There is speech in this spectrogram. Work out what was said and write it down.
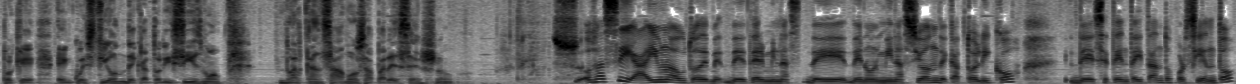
porque en cuestión de catolicismo no alcanzamos a aparecer, ¿no? O sea, sí, hay una autodeterminación de denominación de católico de setenta y tantos por ciento,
